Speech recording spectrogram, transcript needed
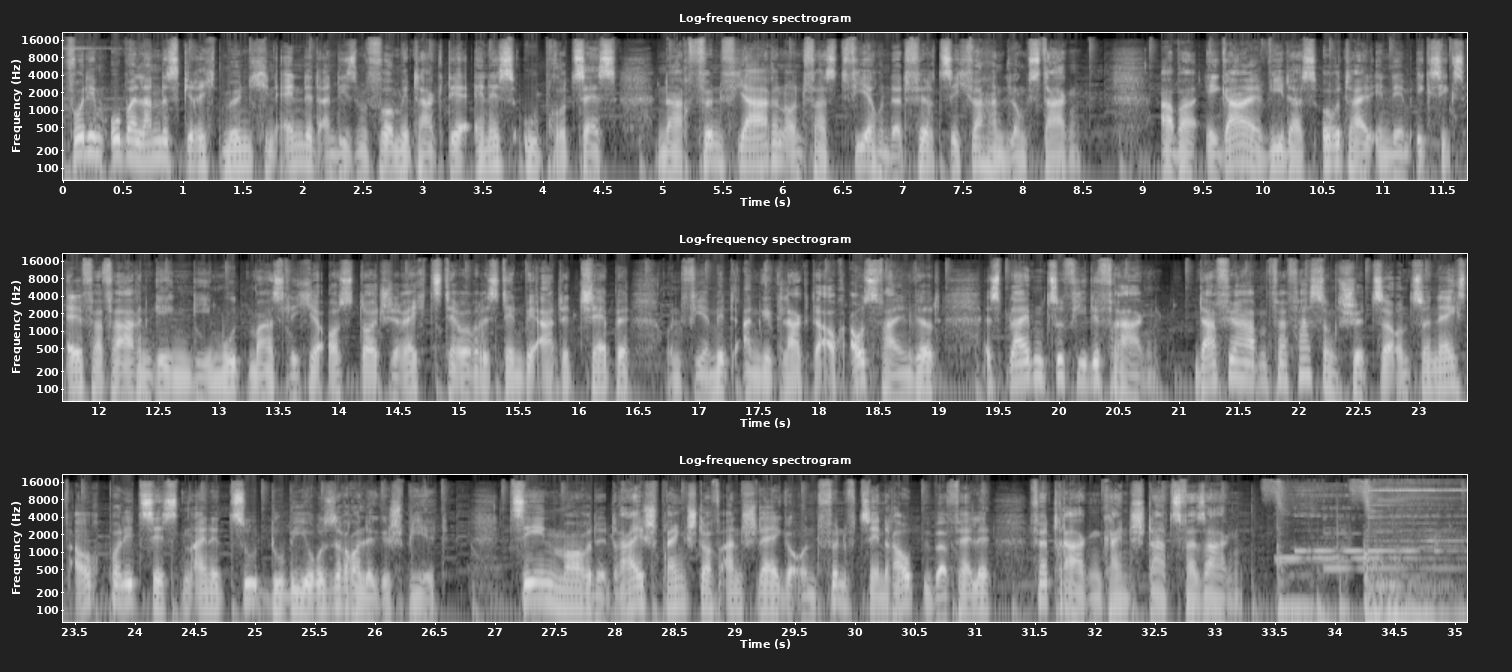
Vor dem Oberlandesgericht München endet an diesem Vormittag der NSU-Prozess nach fünf Jahren und fast 440 Verhandlungstagen. Aber egal, wie das Urteil in dem XXL-Verfahren gegen die mutmaßliche ostdeutsche Rechtsterroristin Beate Zschäpe und vier Mitangeklagte auch ausfallen wird, es bleiben zu viele Fragen. Dafür haben Verfassungsschützer und zunächst auch Polizisten eine zu dubiose Rolle gespielt. Zehn Morde, drei Sprengstoffanschläge und 15 Raubüberfälle vertragen kein Staatsversagen.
